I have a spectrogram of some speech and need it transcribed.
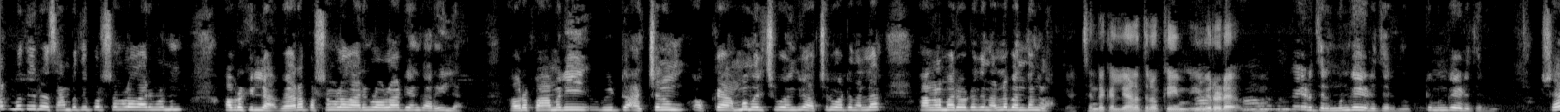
ആത്മഹത്യ സാമ്പത്തിക പ്രശ്നങ്ങളോ കാര്യങ്ങളൊന്നും അവർക്കില്ല. വേറെ പ്രശ്നങ്ങളോ കാര്യങ്ങളോ ഉള്ളതായിട്ട് ഞങ്ങൾക്ക് അറിയില്ല. അവരുടെ ഫാമിലി വീട്ട് അച്ഛനും ഒക്കെ അമ്മ മരിച്ചു പോയെങ്കിൽ അച്ഛനുമായിട്ട് നല്ല ആങ്ങളമാരുമായിട്ടൊക്കെ നല്ല ബന്ധങ്ങളാണ് അച്ഛന്റെ കല്യാണത്തിനൊക്കെയും ഇവരുടെ മുൻകൈ എടുത്തിരുന്നു മുൻകൈ എടുത്തിരുന്നു കുട്ടി മുൻകൈ എടുത്തിരുന്നു. പക്ഷെ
